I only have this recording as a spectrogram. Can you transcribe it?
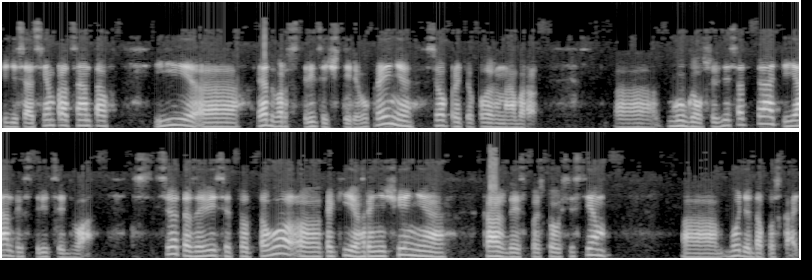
57%, и э, AdWords 34. В Украине все противоположно наоборот. Э, Google 65 и Яндекс 32. Все это зависит от того, э, какие ограничения каждая из поисковых систем будет допускать.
